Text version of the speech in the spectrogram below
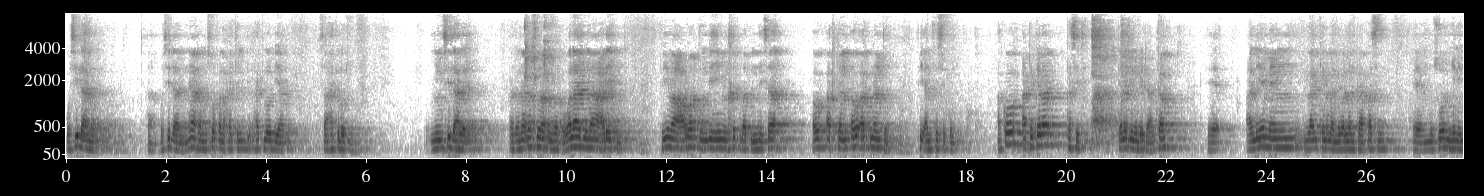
wo sidaano wo sidaano ni ata musoo fana hakkiloo diyaata sa hakkiloo tuma ñiŋ sidaa le de kata nata suratul baka wala junaa alaykum فيما عرضتم به من خطبة النساء أو أكتم أو أكننتم في أنفسكم. أكو أتكلا كسيت. كلا جنوبيت كم؟ aliye meŋ laŋ kenema ni walla ka pasiŋ musool ñiniŋ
